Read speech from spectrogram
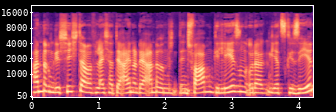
anderen Geschichten, aber vielleicht hat der eine oder der andere den Schwarm gelesen oder jetzt gesehen.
